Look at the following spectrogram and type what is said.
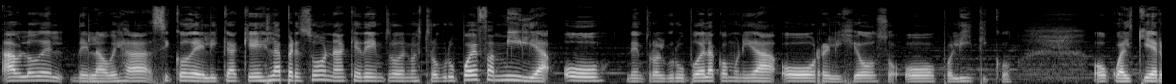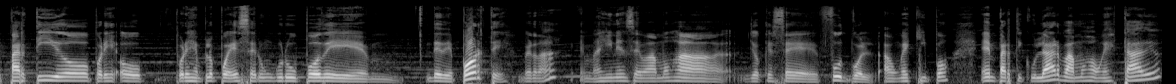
hablo de, la oveja psicodélica, que es la persona que dentro de nuestro grupo de familia o dentro del grupo de la comunidad o religioso o político o cualquier partido, o por ejemplo puede ser un grupo de, de deporte, ¿verdad? Imagínense, vamos a, yo qué sé, fútbol, a un equipo en particular, vamos a un estadio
